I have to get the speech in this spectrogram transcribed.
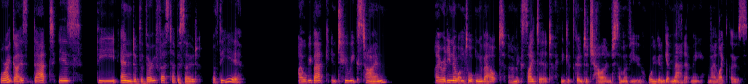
All right, guys, that is the end of the very first episode of the year. I will be back in two weeks' time. I already know what I'm talking about, and I'm excited. I think it's going to challenge some of you, or you're going to get mad at me, and I like those.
